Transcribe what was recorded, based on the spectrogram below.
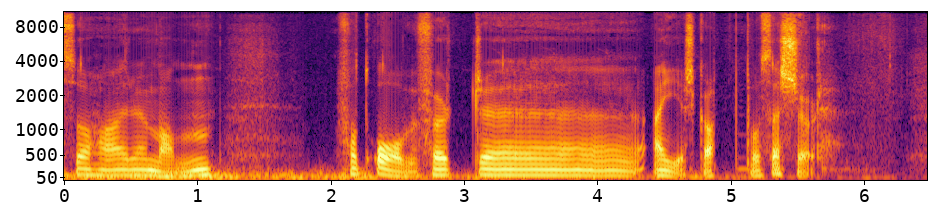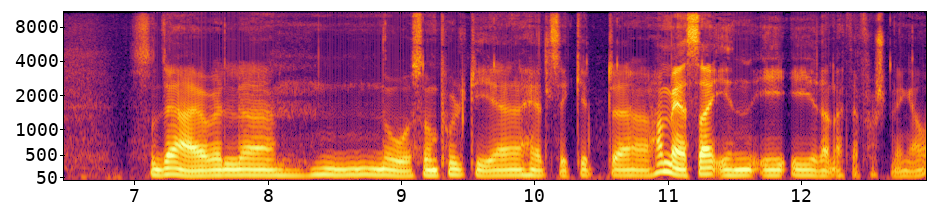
så har mannen fått overført eierskap på seg sjøl. Så det er jo vel eh, noe som politiet helt sikkert eh, har med seg inn i, i den etterforskninga.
